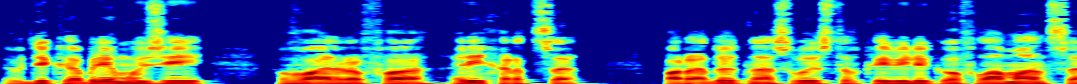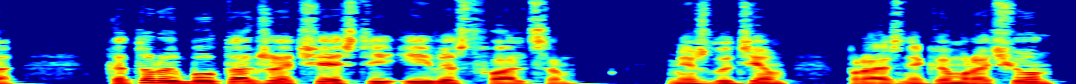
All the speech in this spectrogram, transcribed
В декабре музей Вальрофа Рихардса порадует нас выставкой великого фламанца, который был также отчасти и вестфальцем. Между тем праздник омрачен.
